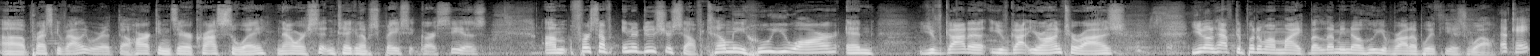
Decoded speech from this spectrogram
uh, Prescott Valley. We're at the Harkins there across the way. Now we're sitting taking up space at Garcia's. Um, first off, introduce yourself. Tell me who you are, and you've got a you've got your entourage. You don't have to put them on mic, but let me know who you brought up with you as well. Okay,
